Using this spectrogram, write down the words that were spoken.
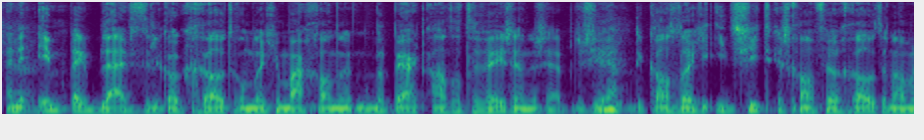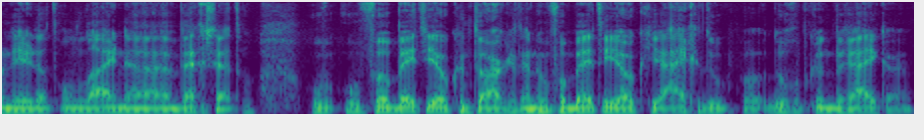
En de impact blijft natuurlijk ook groter, omdat je maar gewoon een beperkt aantal tv-zenders hebt. Dus je, Ja. de kans dat je iets ziet is gewoon veel groter dan wanneer je dat online uh, wegzet. Hoe, hoeveel beter je ook kunt targeten en hoeveel beter je ook je eigen doelgroep, doelgroep kunt bereiken.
